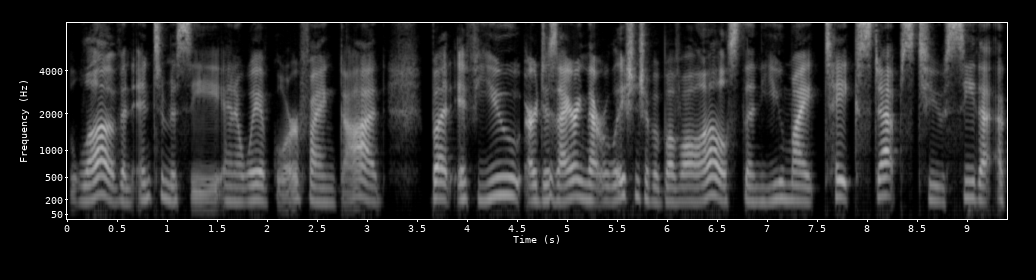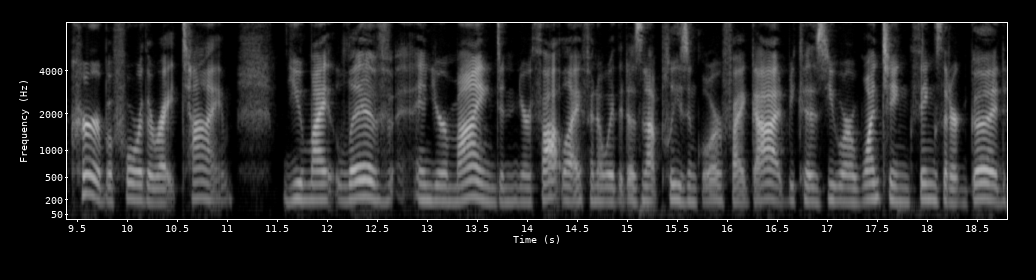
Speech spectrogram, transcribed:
love and intimacy and a way of glorifying God. But if you are desiring that relationship above all else, then you might take steps to see that occur before the right time you might live in your mind and your thought life in a way that does not please and glorify God because you are wanting things that are good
